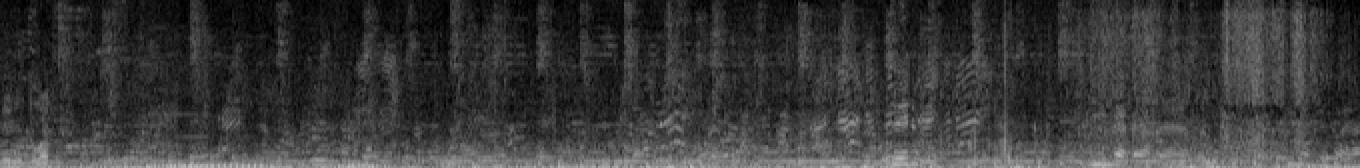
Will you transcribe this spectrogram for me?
นี่หมดตัวช่วยดูดิมีแบบอะไรแหมมันที่มันไม่สวยอะ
